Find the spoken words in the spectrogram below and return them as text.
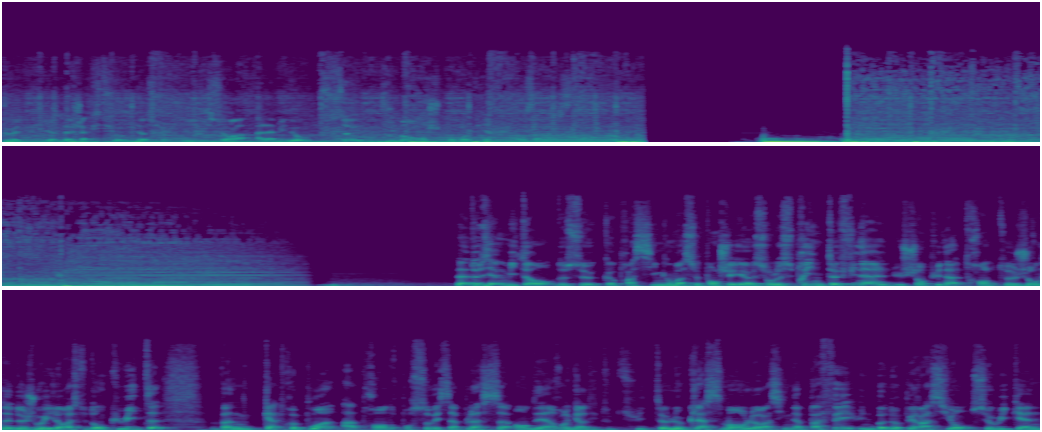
club d'Ajaccio, bien sûr, qui sera à la Mino ce dimanche. On revient dans un instant. La deuxième mi-temps de ce Cup Racing, on va se pencher euh, sur le sprint final du championnat. 30 journées de jouer, il en reste donc 8. 24 points à prendre pour sauver sa place en D1. Regardez tout de suite le classement. Le Racing n'a pas fait une bonne opération ce week-end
